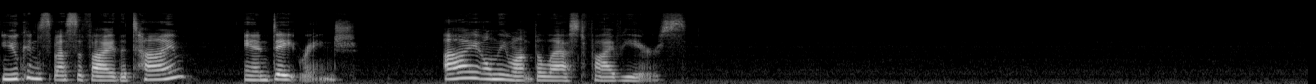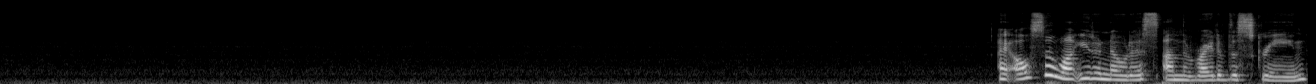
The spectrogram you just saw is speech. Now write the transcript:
You can specify the time and date range. I only want the last five years. I also want you to notice on the right of the screen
